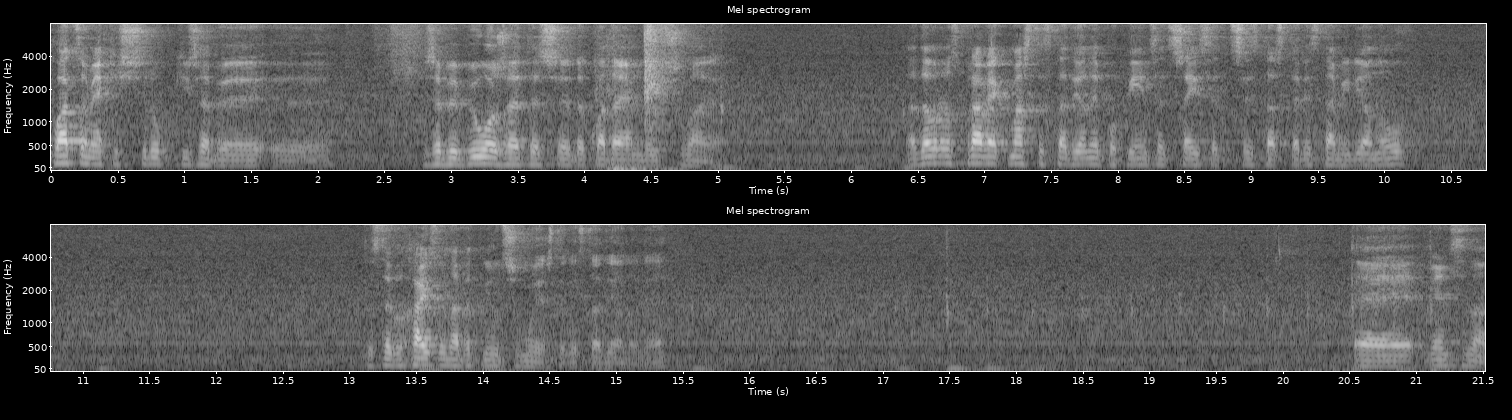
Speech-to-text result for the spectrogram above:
Płacą jakieś śrubki, żeby, yy, żeby było, że też dokładają do utrzymania. Na dobrą sprawę, jak masz te stadiony po 500, 600, 300, 400 milionów, to z tego hajsu nawet nie utrzymujesz tego stadionu, nie? E, więc no.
